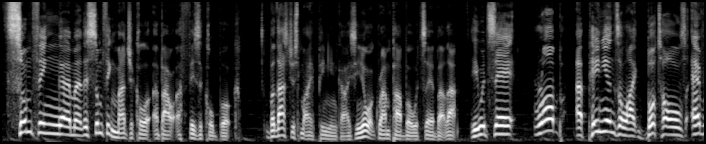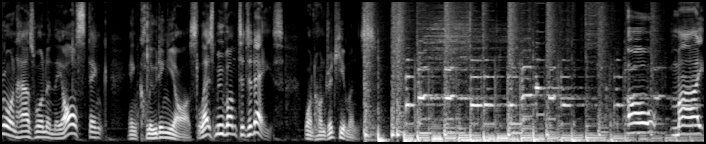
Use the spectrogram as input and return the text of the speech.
Something um, there's something magical about a physical book. But that's just my opinion, guys. You know what Grandpa Bo would say about that? He would say, Rob, opinions are like buttholes. Everyone has one and they all stink, including yours. Let's move on to today's 100 Humans. Oh my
